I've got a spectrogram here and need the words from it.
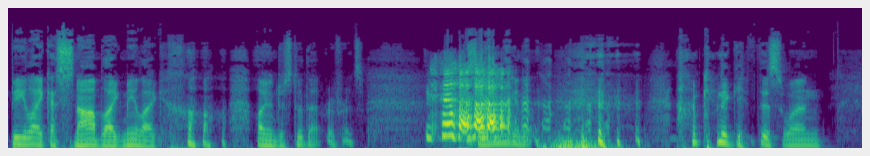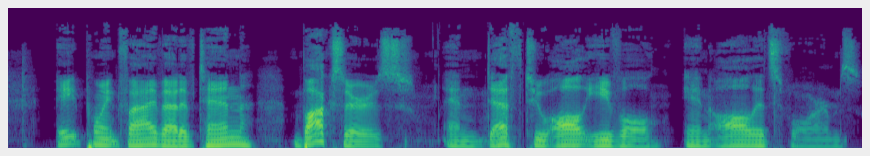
be like a snob like me. Like I understood that reference. So I'm gonna, I'm gonna give this one eight point five out of ten. Boxers and death to all evil in all its forms.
